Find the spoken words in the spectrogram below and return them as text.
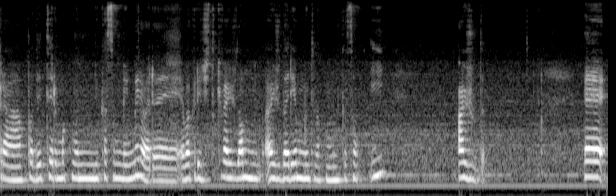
para poder ter uma comunicação bem melhor. É, eu acredito que vai ajudar, ajudaria muito na comunicação e ajuda. É,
